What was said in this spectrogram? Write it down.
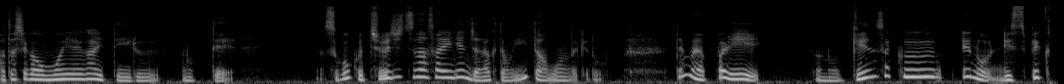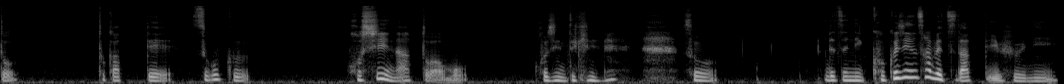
私が思い描いているのってすごく忠実な再現じゃなくてもいいとは思うんだけどでもやっぱりその原作へのリスペクトとかってすごく欲しいなとは思う。個人的にね。そう。別に黒人差別だっていう風に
